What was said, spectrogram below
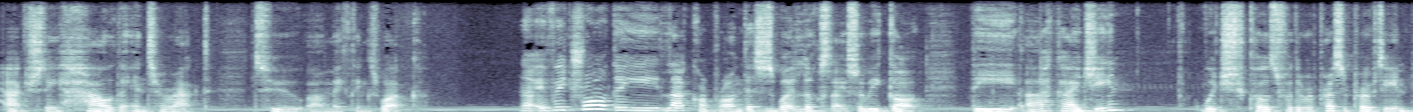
actually how they interact to uh, make things work. Now, if we draw the lac operon, this is what it looks like. So we got the uh, LACI gene, which codes for the repressor protein,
